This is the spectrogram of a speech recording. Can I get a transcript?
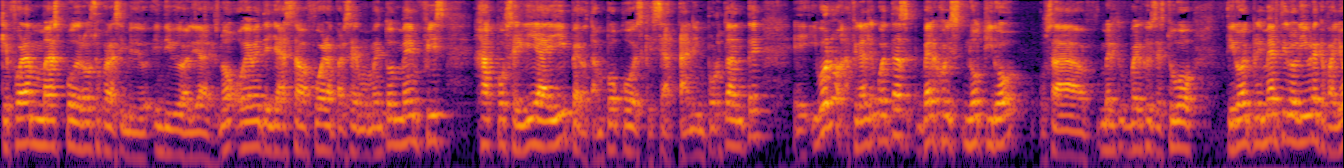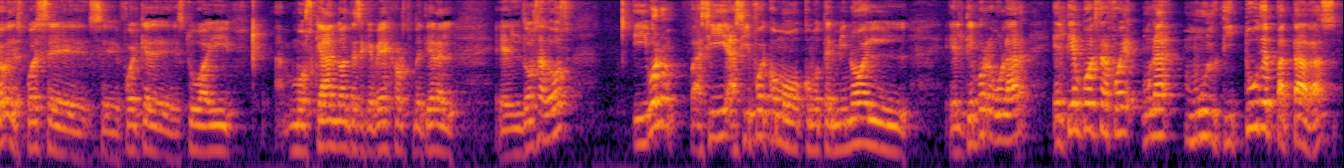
que fuera más poderoso con las individualidades, ¿no? Obviamente ya estaba fuera para ese momento Memphis, Hakpo seguía ahí, pero tampoco es que sea tan importante. Eh, y bueno, a final de cuentas, Berghuis no tiró, o sea, Berghuis estuvo, tiró el primer tiro libre que falló y después se, fue el que estuvo ahí mosqueando antes de que Berghuis metiera el, el 2 a 2. Y bueno, así, así fue como, como terminó el, el tiempo regular. El tiempo extra fue una multitud de patadas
